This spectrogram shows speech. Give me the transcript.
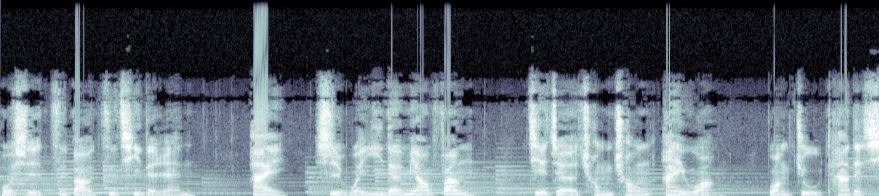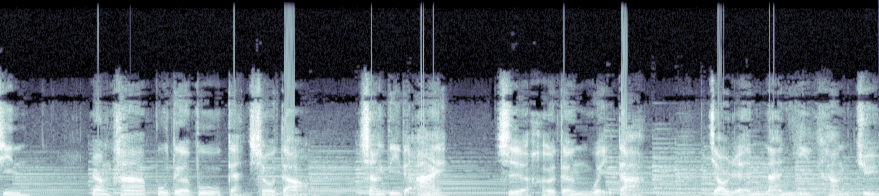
或是自暴自弃的人，爱是唯一的妙方。借着重重爱网，网住他的心，让他不得不感受到上帝的爱是何等伟大，叫人难以抗拒。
